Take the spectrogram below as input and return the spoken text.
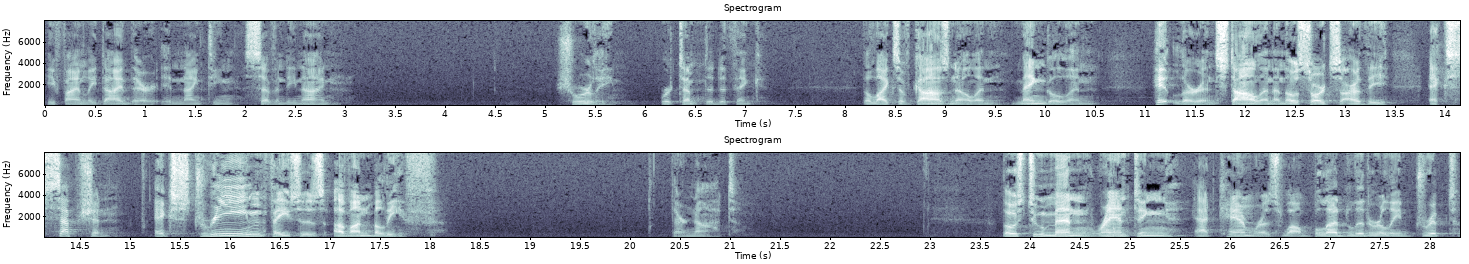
he finally died there in 1979. Surely, we're tempted to think the likes of Gosnell and Mengele and Hitler and Stalin and those sorts are the exception, extreme faces of unbelief. They're not. Those two men ranting at cameras while blood literally dripped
